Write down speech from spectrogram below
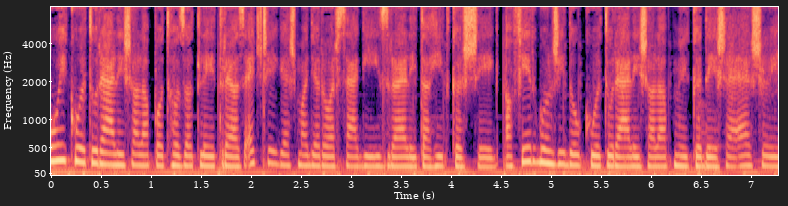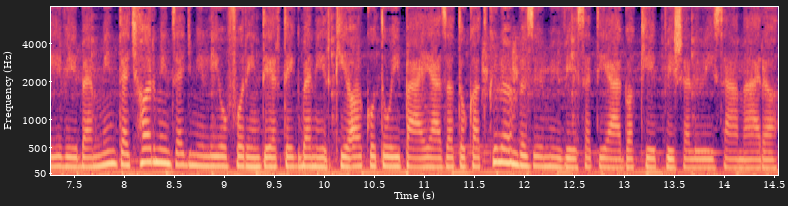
Új kulturális alapot hozott létre az Egységes Magyarországi Izraelita Hitközség, a Firgun Zsidó Kulturális Alap működése első évében mintegy 31 millió forint értékben ír ki alkotói pályázatokat különböző művészeti ágak képviselői számára.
